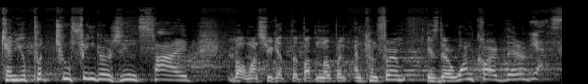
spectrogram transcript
Can you put two fingers inside? Well, once you get the button open and confirm, is there one card there? Yes.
